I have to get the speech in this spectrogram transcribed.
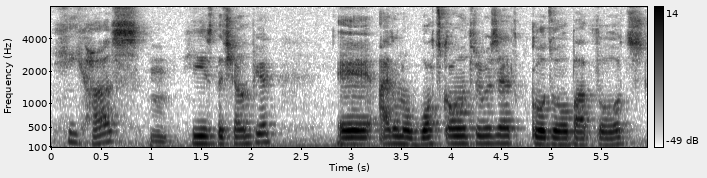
He has. Hmm. He is the champion. Uh, I don't know what's going through his head, good or bad thoughts.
